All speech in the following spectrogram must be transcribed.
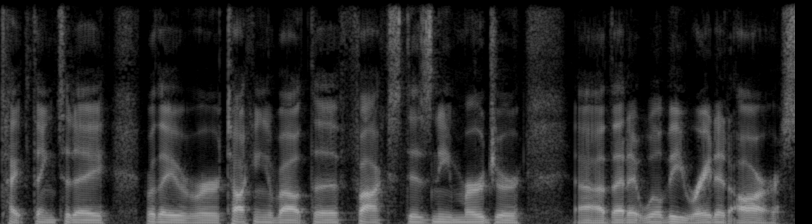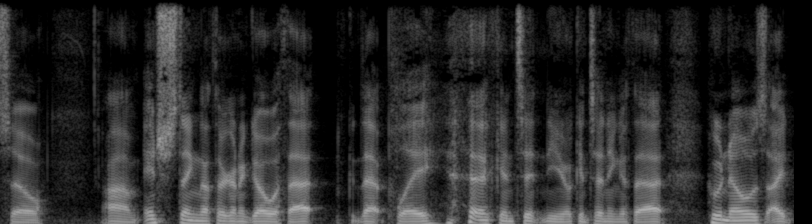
type thing today, where they were talking about the Fox Disney merger, uh, that it will be rated R. So um, interesting that they're going to go with that that play, continue you know contending with that. Who knows? I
